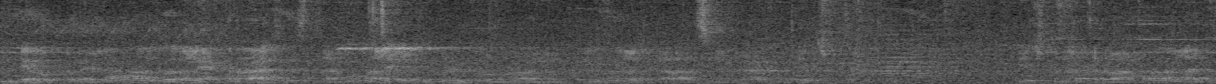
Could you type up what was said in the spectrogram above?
ఉంటే ఒకవేళ వాళ్ళకి ఒక లెటర్ రాసిస్తాము. వాళ్ళ ఎలిజిబిలిటీ ఉన్న వాళ్ళకి పోయి వాళ్ళకి కావాల్సిన కార్డు తెచ్చుకుంటాం తెచ్చుకున్న తర్వాత వాళ్ళు అది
